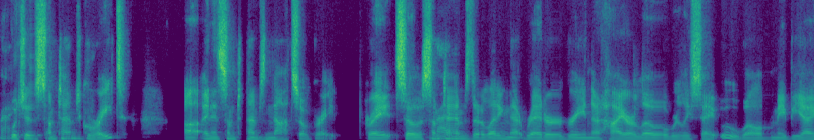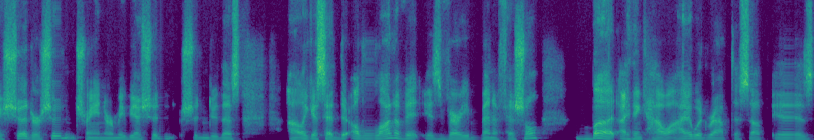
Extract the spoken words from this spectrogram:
right. which is sometimes great uh, and it's sometimes not so great. Right. So sometimes right. they're letting that red or green, that high or low really say, oh, well, maybe I should or shouldn't train, or maybe I should, shouldn't do this. Uh, like I said, there, a lot of it is very beneficial. But I think how I would wrap this up is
